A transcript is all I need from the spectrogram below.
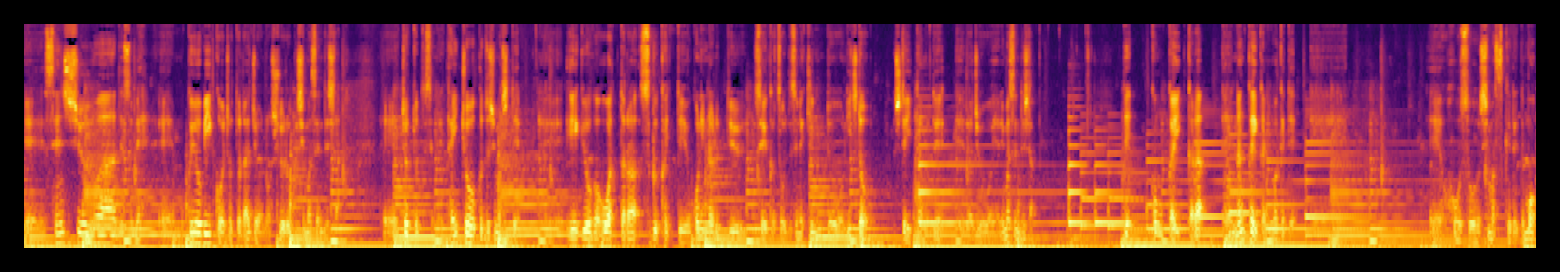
えー先週はですね、えー木曜日以降ちょっとラジオの収録しませんでした、えーちょっとですね体調を崩しまして、え営業が終わったらすぐ帰って横になるっていう生活をですね金土日としていたので、えラジオはやりませんでした。で今回から、え何回かに分けて、えーー放送しますけれども、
